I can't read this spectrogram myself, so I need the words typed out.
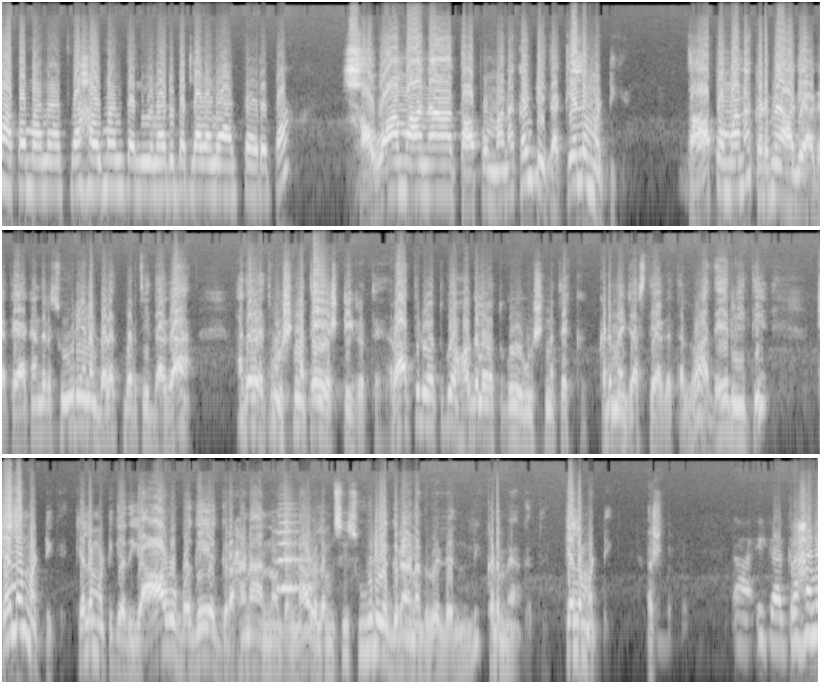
ತಾಪಮಾನ ಅಥವಾ ಹವಾಮಾನದಲ್ಲಿ ಏನಾದ್ರು ಬದಲಾವಣೆ ಆಗ್ತಾ ಇರುತ್ತಾ? ಹವಾಮಾನ ತಾಪಮಾನ ಖಂಡಿತ ಕೆಲ ಮಟ್ಟಿಗೆ. ತಾಪಮಾನ ಕಡಿಮೆ ಆಗೇ ಆಗತ್ತೆ. ಯಾಕಂದ್ರೆ ಸೂರ್ಯನ ಬೆಳಕು ಬರ್ತಿದ್ದಾಗ ಅದರ ಉಷ್ಣತೆ ಎಷ್ಟಿರುತ್ತೆ? ರಾತ್ರಿ ಹೊತ್ತಿಗೂ ಹಗಲ ಹೊತ್ತಿಗೂ ಉಷ್ಣತೆ ಕಡಿಮೆ ಜಾಸ್ತಿ ಆಗುತ್ತಲ್ವ? ಅದೇ ರೀತಿ ಕೆಲ ಮಟ್ಟಿಗೆ ಕೆಲ ಮಟ್ಟಿಗೆ ಅದು ಯಾವ ಬಗೆಯ ಗ್ರಹಣ ಅನ್ನೋದನ್ನ ಅವಲಂಬಿಸಿ ಸೂರ್ಯಗ್ರಹಣದ ವೇಳೆಯಲ್ಲಿ ಕಡಿಮೆ ಆಗುತ್ತೆ ಕೆಲ ಮಟ್ಟಿಗೆ ಅಷ್ಟೇ. ಈಗ ಗ್ರಹಣ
